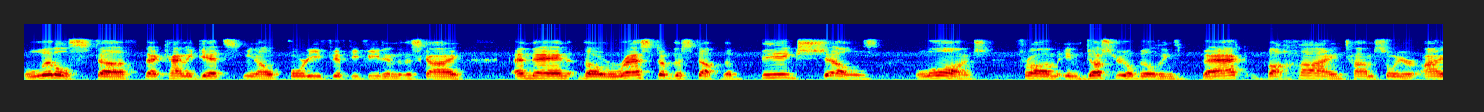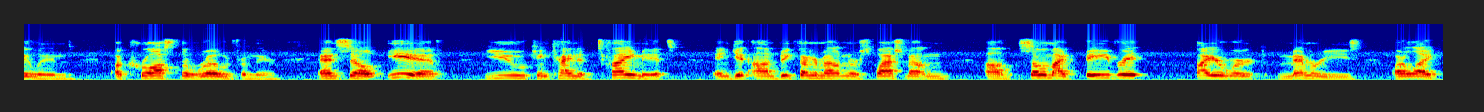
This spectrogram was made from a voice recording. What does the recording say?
little stuff that kind of gets, you know, 40, 50 feet into the sky. And then the rest of the stuff, the big shells launch from industrial buildings back behind Tom Sawyer Island across the road from there. And so if you can kind of time it and get on Big Thunder Mountain or Splash Mountain, um, some of my favorite firework memories are like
